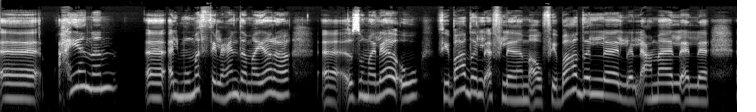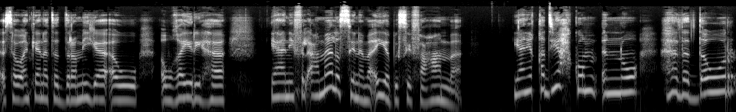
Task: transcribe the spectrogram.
آه، أحيانا آه، الممثل عندما يرى آه، زملائه في بعض الأفلام أو في بعض الأعمال سواء كانت الدرامية أو أو غيرها. يعني في الأعمال السينمائية بصفة عامة يعني قد يحكم إنه هذا الدور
